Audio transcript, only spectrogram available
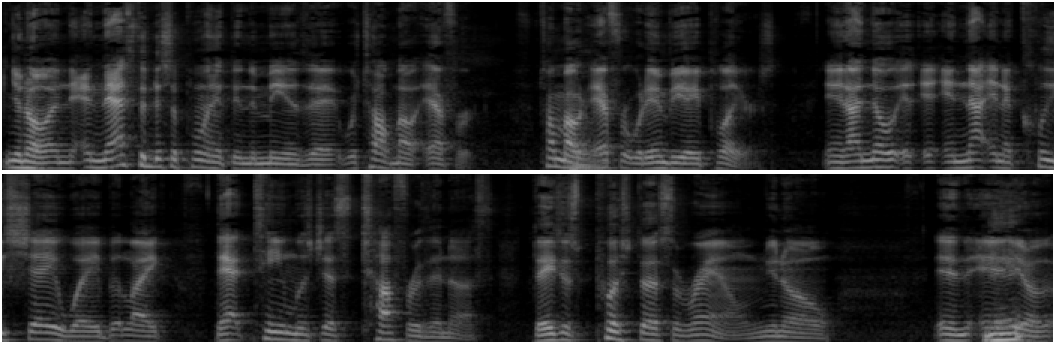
You know, and, and that's the disappointing thing to me is that we're talking about effort, we're talking about right. effort with NBA players, and I know, it, and not in a cliche way, but like that team was just tougher than us. They just pushed us around. You know, and, and yeah. you know,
